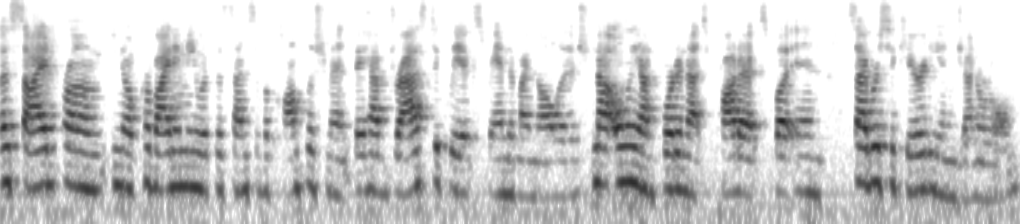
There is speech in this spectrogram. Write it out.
Aside from, you know, providing me with a sense of accomplishment, they have drastically expanded my knowledge, not only on Fortinet's products, but in cybersecurity in general.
